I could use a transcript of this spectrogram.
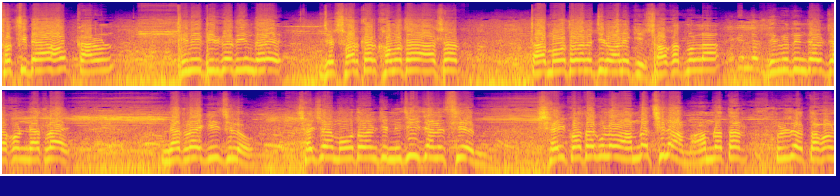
শক্তি দেওয়া হোক কারণ তিনি দীর্ঘদিন ধরে যে সরকার ক্ষমতায় আসার তা মমতা ব্যানার্জির অনেকই, শওকত মোল্লা দীর্ঘদিন যখন নেতলায় নেতলায় গিয়েছিল, সেই সময় মমতা ব্যানার্জি নিজেই জানে সিএম। সেই কথাগুলো আমরা ছিলাম, আমরা তার তখন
